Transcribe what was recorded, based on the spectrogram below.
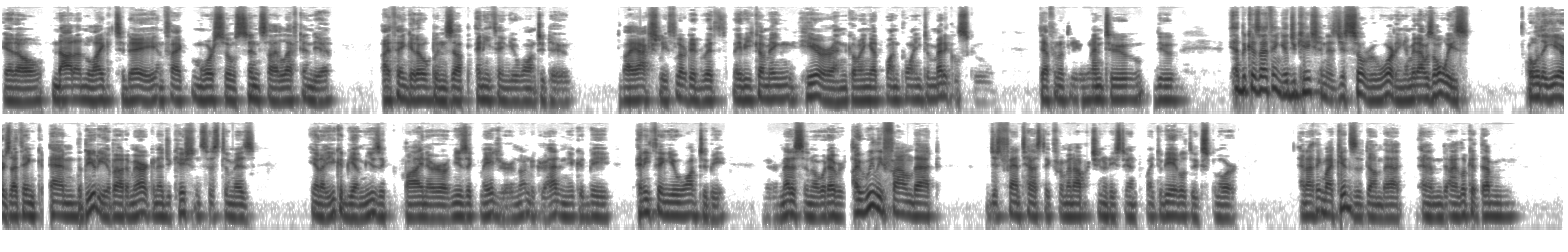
You know, not unlike today. In fact, more so since I left India, I think it opens up anything you want to do. I actually flirted with maybe coming here and going at one point to medical school. Definitely went to do, yeah, because I think education is just so rewarding. I mean, I was always over the years, I think, and the beauty about American education system is, you know, you could be a music minor or a music major in undergrad, and you could be anything you want to be, or medicine or whatever. I really found that just fantastic from an opportunity standpoint to be able to explore. And I think my kids have done that, and I look at them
